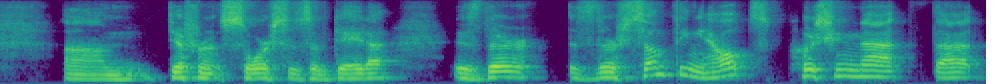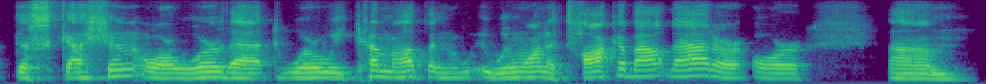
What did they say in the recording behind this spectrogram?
um, different sources of data, is there is there something else pushing that that discussion, or where that where we come up and we want to talk about that, or or um,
